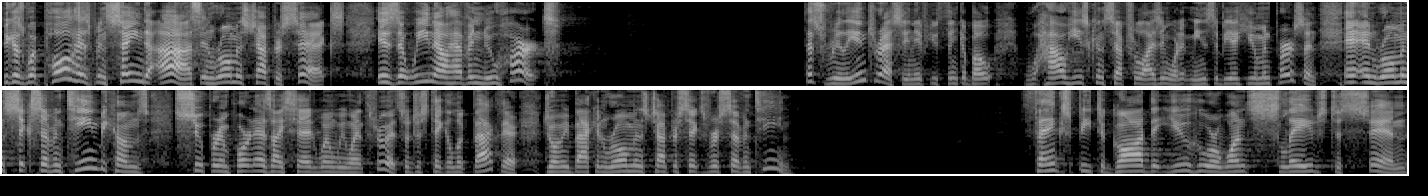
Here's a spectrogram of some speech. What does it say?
Because what Paul has been saying to us in Romans chapter 6 is that we now have a new heart. That's really interesting if you think about how he's conceptualizing what it means to be a human person. And, and, Romans 6:17 becomes super important as I said when we went through it. So just take a look back there. Join me back in Romans chapter 6 verse 17. Thanks be to God that you who were once slaves to sin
